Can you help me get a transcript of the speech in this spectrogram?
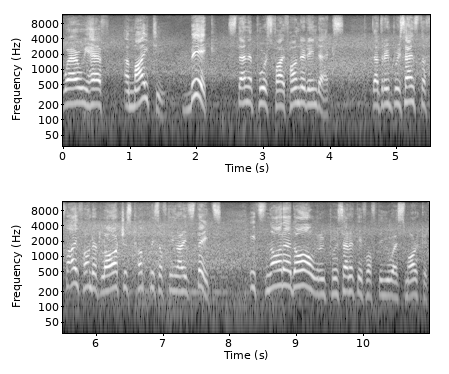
where we have a mighty, big Standard Poor's 500 index that represents the 500 largest companies of the United States, it's not at all representative of the US market.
